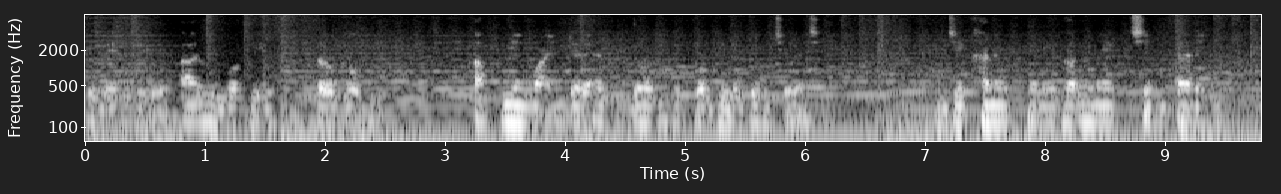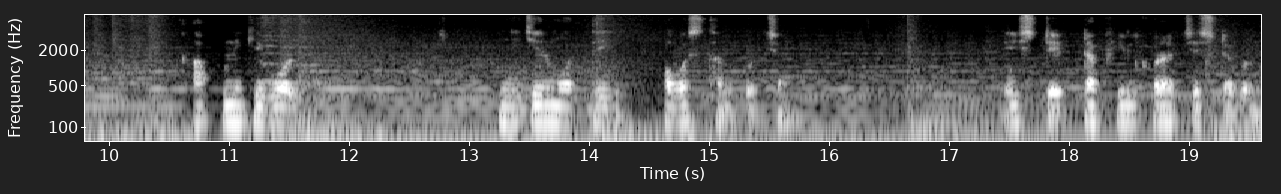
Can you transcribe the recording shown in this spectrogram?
ধীরে ধীরে আরও গভীর আরও গভীর। আপনি মাইন্ডের একদম গভীরে পৌঁছে গেছে যেখানে কোনো ধরনের চিন্তা নেই। আপনি কেবল নিজের মধ্যেই অবস্থান করছেন। এই স্টেটটা ফিল করার চেষ্টা করুন।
